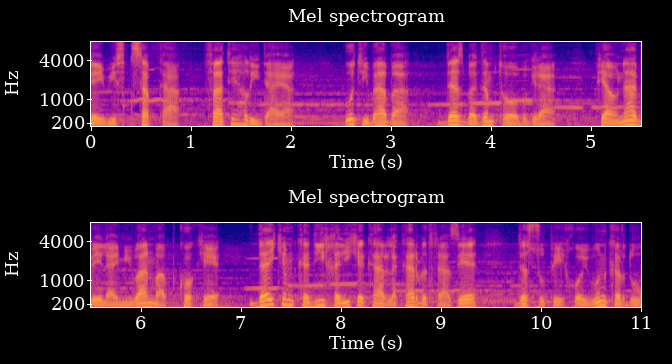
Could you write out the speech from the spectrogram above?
دەیویست قسە بکا. فاتیح هەڵیدایە وتی بابە دەست بە دەمتەوە بگرە، پیاو نابێ لای میوان وا بکۆکێ. دایکم کە دی خەریکە کار لە کار بترازێ، دەست و پێی خۆی ون کرد و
